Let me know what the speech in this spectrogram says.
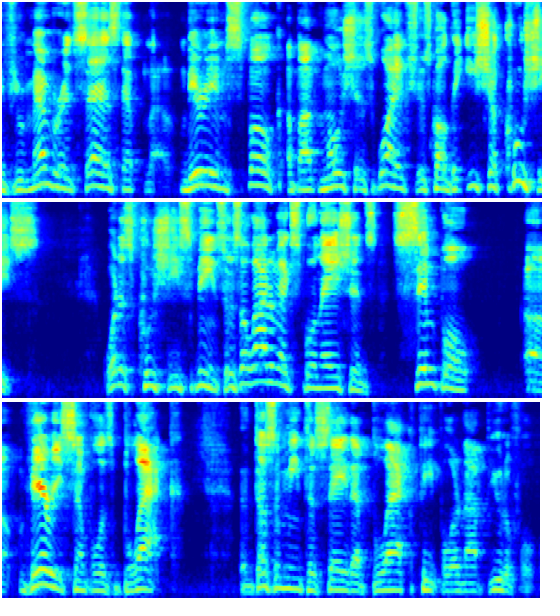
if you remember, it says that uh, Miriam spoke about Moshe's wife. She was called the Isha Kushis. What does Kushis mean? So there's a lot of explanations. Simple uh, very simple is black. It doesn't mean to say that black people are not beautiful,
